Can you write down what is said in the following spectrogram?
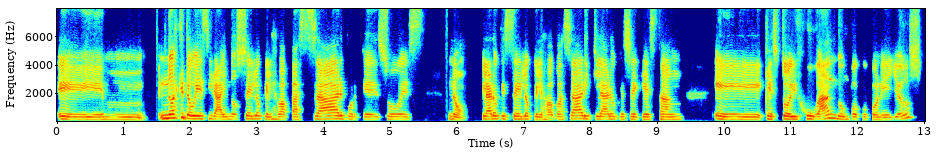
eh, no es que te voy a decir, ay, no sé lo que les va a pasar, porque eso es, no, claro que sé lo que les va a pasar y claro que sé que están, eh, que estoy jugando un poco con ellos,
